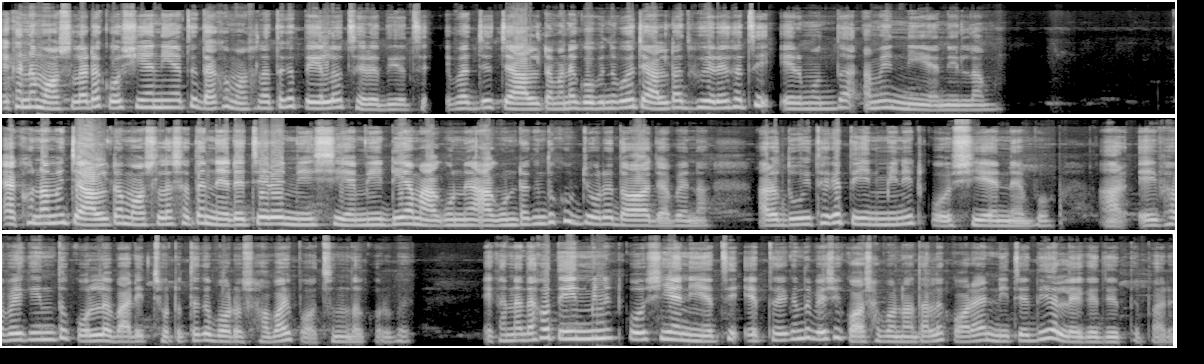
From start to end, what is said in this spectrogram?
এখানে মশলাটা কষিয়ে নিয়েছে। দেখো, মশলা থেকে তেলও ছেড়ে দিয়েছে। এবার যে চালটা মানে গোবিন্দভোগের চালটা ধুয়ে রেখেছি, এর মধ্যে আমি নিয়ে নিলাম। এখন আমি চালটা মশলার সাথে নেড়ে চেড়ে মিশিয়ে মিডিয়াম আগুনে, আগুনটা কিন্তু খুব জোরে দেওয়া যাবে না। আর দুই থেকে তিন মিনিট কষিয়ে নেব। আর এইভাবে কিন্তু করলে বাড়ির ছোট থেকে বড় সবাই পছন্দ করবে। এখানে দেখো তিন মিনিট কষিয়ে নিয়েছি, এর থেকে কিন্তু বেশি কষাবো না, তাহলে কড়াইয়ের নিচে দিয়ে লেগে যেতে পারে।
